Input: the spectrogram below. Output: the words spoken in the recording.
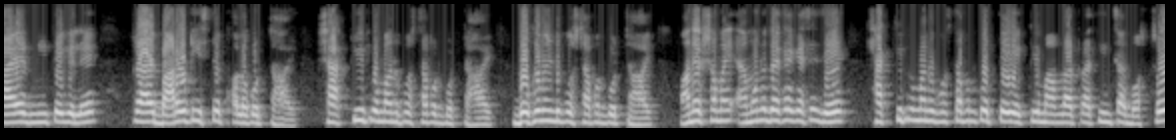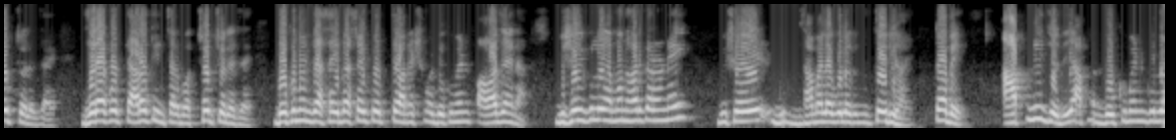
রায়ের নিতে গেলে প্রায় বারোটি স্টেপ ফলো করতে হয়। সাক্ষী প্রমাণ উপস্থাপন করতে হয় ডকুমেন্ট উপস্থাপন করতে হয়। অনেক সময় এমনও দেখা গেছে যে, সাক্ষী প্রমাণ উপস্থাপন করতে একটি মামলার প্রায় তিন চার বছর চলে যায়, জেরা করতে আরও তিন চার বছর চলে যায়। ডকুমেন্ট যাচাই বাছাই করতে অনেক সময় ডকুমেন্ট পাওয়া যায় না। বিষয়গুলো এমন হওয়ার কারণেই বিষয়ে ঝামেলাগুলো কিন্তু তৈরি হয়। তবে আপনি যদি আপনার ডকুমেন্টগুলো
